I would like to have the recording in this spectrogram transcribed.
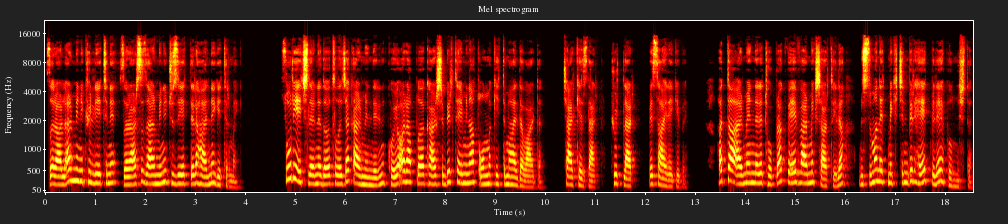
Zararlı Ermeni zararsız Ermeni cüziyetleri haline getirmek. Suriye içlerine dağıtılacak Ermenilerin koyu Araplığa karşı bir teminat olmak ihtimali de vardı. Çerkezler, Kürtler vesaire gibi. Hatta Ermenilere toprak ve ev vermek şartıyla Müslüman etmek için bir heyet bile yapılmıştı.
